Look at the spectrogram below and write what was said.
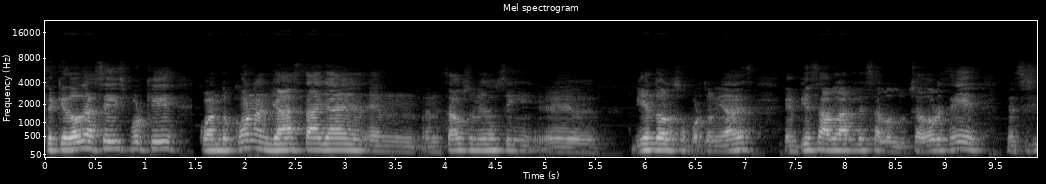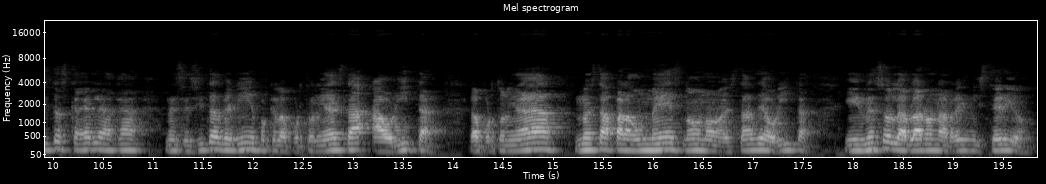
se quedó de a seis porque cuando Conan ya está ya en, en, Estados Unidos, sí, eh, viendo las oportunidades, empieza a hablarles a los luchadores, eh, necesitas caerle acá, necesitas venir porque la oportunidad está ahorita, la oportunidad no está para un mes, no, no, está de ahorita. Y en eso le hablaron a Rey Misterio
